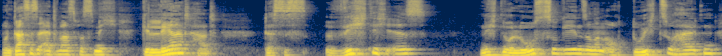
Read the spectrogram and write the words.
Und das ist etwas, was mich gelehrt hat, dass es wichtig ist, nicht nur loszugehen, sondern auch durchzuhalten,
